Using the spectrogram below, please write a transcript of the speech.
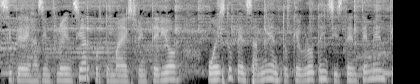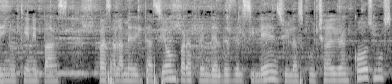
si te dejas influenciar por tu maestro interior o es tu pensamiento que brota insistentemente y no tiene paz. Pasa la meditación para aprender desde el silencio y la escucha del gran cosmos.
